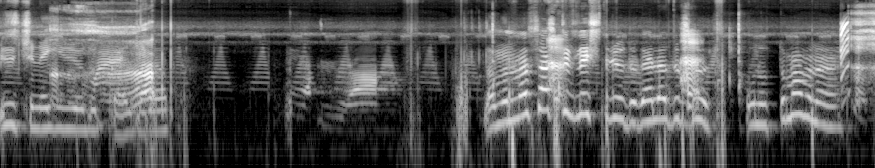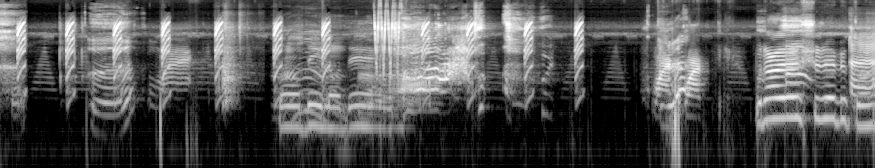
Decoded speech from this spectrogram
Biz içine giriyorduk galiba. Lan bunu nasıl aktifleştiriyorduk? Hele dur dur. Unuttum amına. O değil o değil. Buraya şuraya bir koy.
